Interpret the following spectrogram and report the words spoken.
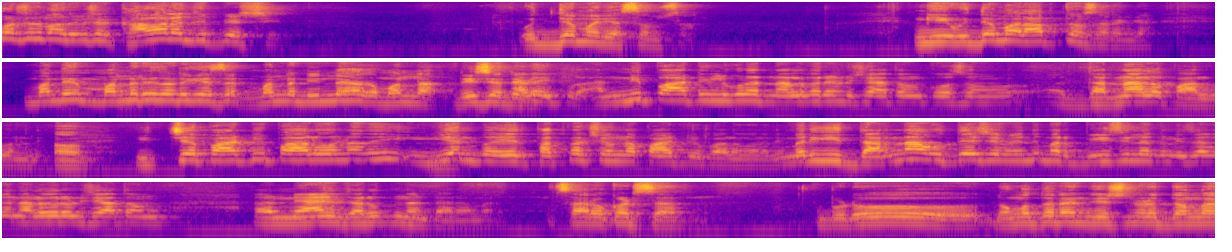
పర్సెంట్ మాకు విషయం కావాలని చెప్పేసి ఉద్యమం చేస్తాం సార్. ఈ ఉద్యమాలు ఆపుతాం సార్ ఇంకా. మొన్న మొన్న అడిగే సార్ మొన్న నిన్న మొన్న రీసెంట్ ఇప్పుడు అన్ని పార్టీలు కూడా నలభై రెండు శాతం కోసం ధర్నాలో పాల్గొన్నది. ఇచ్చే పార్టీ పాల్గొన్నది ఇయ్యని ప్రతిపక్షం ఉన్న పార్టీ పాల్గొన్నది. మరి ఈ ధర్నా ఉద్దేశం ఏంది? మరి బీసీలకు నిజంగా నలభై రెండు శాతం న్యాయం జరుగుతుందంటారా మరి? సార్ ఒకటి సార్. ఇప్పుడు దొంగతనం చేసినప్పుడు దొంగ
